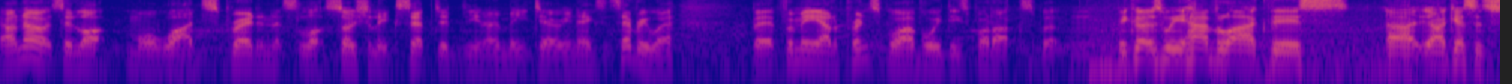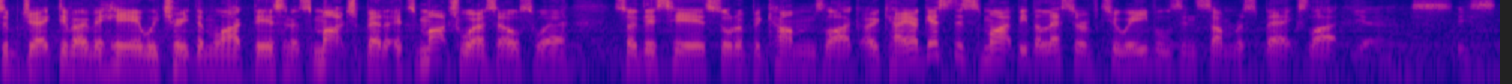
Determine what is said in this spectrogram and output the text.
I know it's a lot more widespread and it's a lot socially accepted. You know, meat, dairy, and eggs. It's everywhere. But for me, out of principle, I avoid these products. But because we have like this, uh, I guess it's subjective over here. We treat them like this, and it's much better. It's much worse elsewhere. So this here sort of becomes like okay. I guess this might be the lesser of two evils in some respects. Like, Yeah, it's, it's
